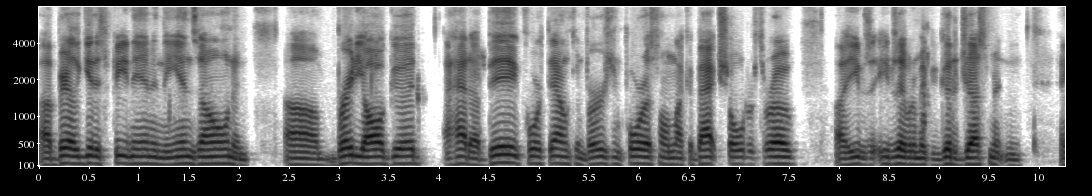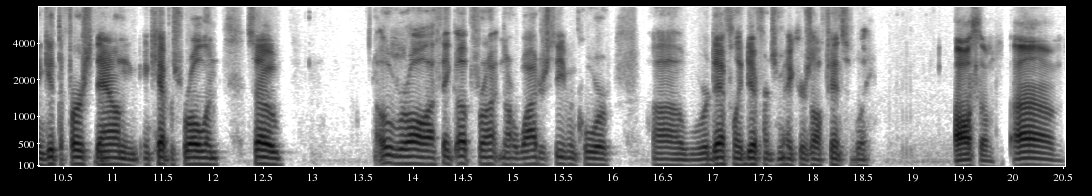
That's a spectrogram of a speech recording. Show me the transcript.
uh, barely get his feet in in the end zone. And um, Brady Allgood I had a big fourth down conversion for us on like a back shoulder throw. Uh, he was he was able to make a good adjustment and and get the first down and, and kept us rolling. So overall, I think up front in our wide receiving corps, uh, we're definitely difference makers offensively. Awesome. Um,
